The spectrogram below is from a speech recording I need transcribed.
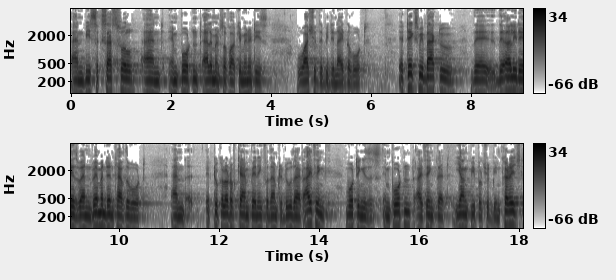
and be successful and important elements of our communities. Why should they be denied the vote? It takes me back to the, the early days when women didn't have the vote, and it took a lot of campaigning for them to do that. I think voting is important. I think that young people should be encouraged.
